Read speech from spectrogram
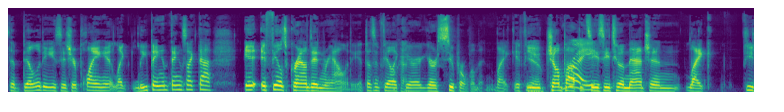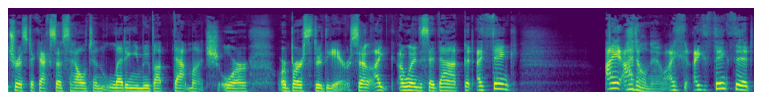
the abilities as you're playing it, like leaping and things like that. It, it feels grounded in reality. It doesn't feel like Okay. you're you're Superwoman. Like if you Yeah. jump up, it's easy to imagine like futuristic exoskeleton letting you move up that much or or burst through the air. So I I wanted to say that, but I think I I don't know. I I think that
